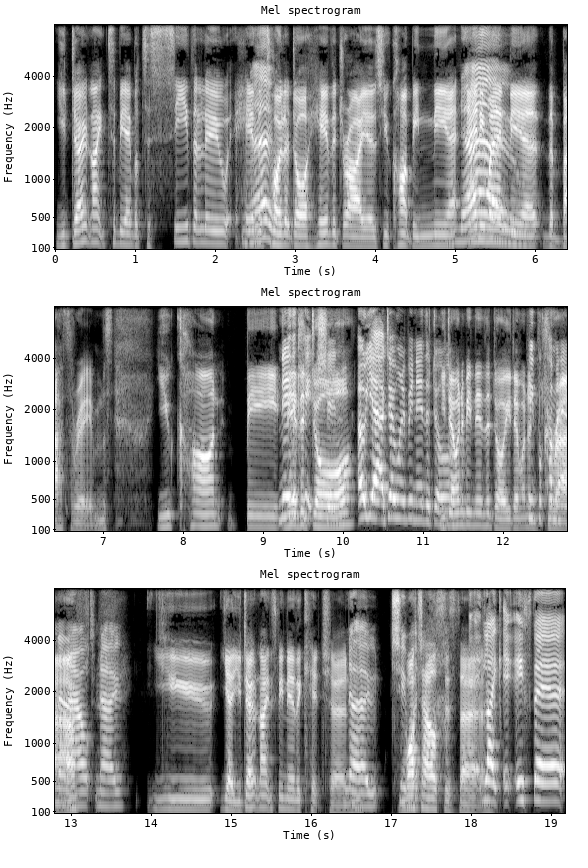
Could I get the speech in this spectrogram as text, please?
You don't like to be able to see the loo, hear the toilet door, hear the dryers. You can't be near No. anywhere near the bathrooms. You can't be near, near, the, the, door. Oh yeah, I don't want to be near the door. You don't want to be near the door. You don't want people to coming in and out. No, You yeah, you don't like to be near the kitchen. no, too what much. else is there? Like if they're,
